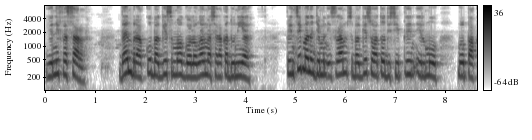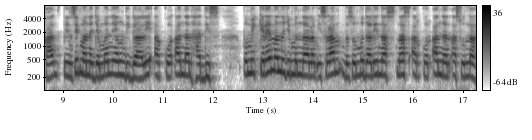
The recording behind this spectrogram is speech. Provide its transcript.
universal dan berlaku bagi semua golongan masyarakat dunia. Prinsip manajemen Islam sebagai suatu disiplin ilmu merupakan prinsip manajemen yang digali Al-Quran dan hadis Pemikiran manajemen dalam Islam bersumber dari nas-nas Al-Quran dan As-Sunnah.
